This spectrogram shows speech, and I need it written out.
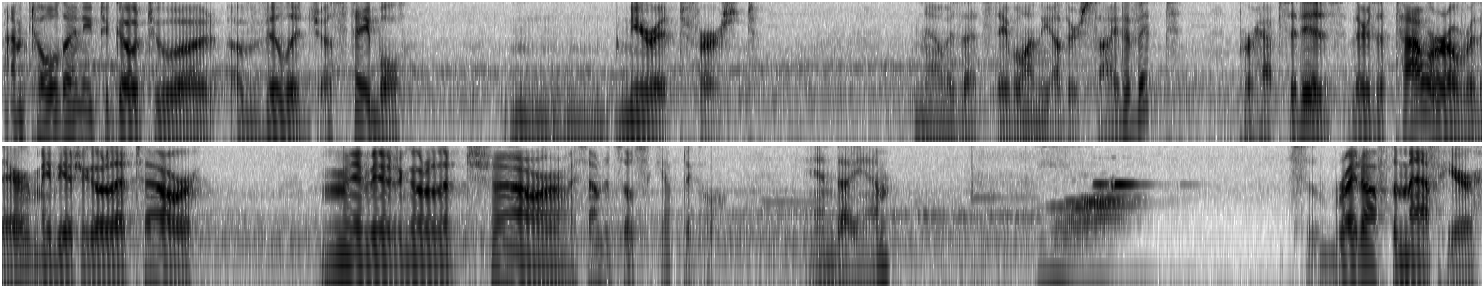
I'm told I need to go to a, a village, a stable, mm, near it first. Now, is that stable on the other side of it? Perhaps it is. There's a tower over there. Maybe I should go to that tower. Maybe I should go to that tower. I sounded so skeptical. And I am. It's right off the map here.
